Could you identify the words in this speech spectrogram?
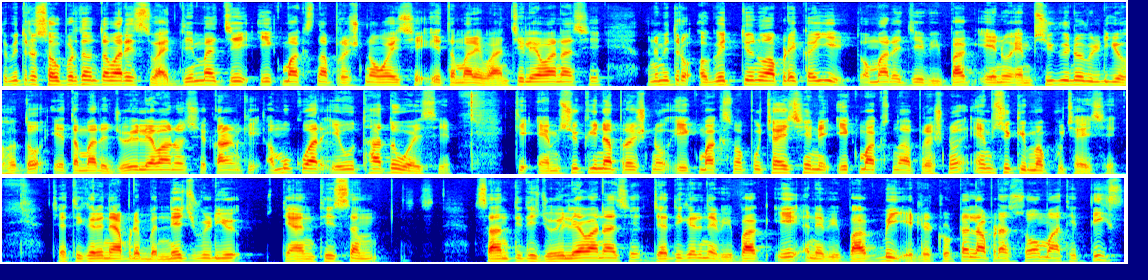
તો મિત્રો, સૌપ્રથમ તમારે સ્વાધ્યાયમાં જે એક માર્ક્સના પ્રશ્નો હોય છે, એ તમારે વાંચી લેવાના છે. અને મિત્રો, અગત્યનું આપણે કહીએ તો અમારે જે વિભાગ એનો, એમસીક્યુનો વીડિયો હતો, એ તમારે જોઈ લેવાનો છે. કારણ કે અમુકવાર એવું થતું હોય છે કે એમસીક્યુના પ્રશ્નો એક માર્ક્સમાં પૂછાય છે ને એક માર્ક્સના પ્રશ્નો એમસીક્યુમાં પૂછાય છે. જેથી કરીને આપણે બંને જ વીડિયો ધ્યાનથી સમ, શાંતિથી જોઈ લેવાના છે. જેથી કરીને વિભાગ એ અને વિભાગ બી, એટલે ટોટલ આપણા સોમાંથી ત્રીસ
